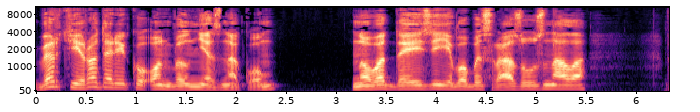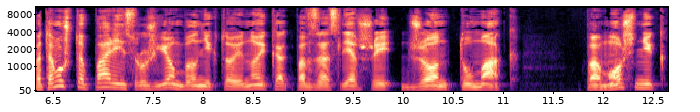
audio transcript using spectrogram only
Берти Родерику он был не знаком, но вот Дейзи его бы сразу узнала, потому что парень с ружьем был никто иной, как повзрослевший Джон Тумак, помощник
